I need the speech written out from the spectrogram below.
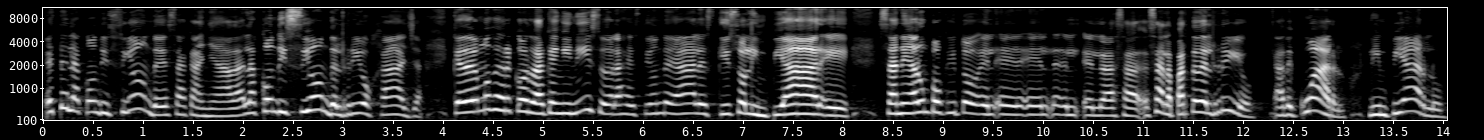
Esta es la condición de esa cañada, la condición del río Jaya, que debemos de recordar que en inicio de la gestión de Alex quiso limpiar, eh, sanear un poquito el- el- el- el- la, o sea, la parte del río, adecuarlo, limpiarlo,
